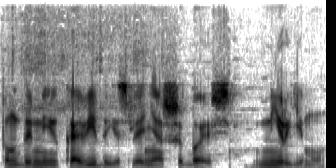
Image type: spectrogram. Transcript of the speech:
пандемию ковида, если я не ошибаюсь. Мир ему.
